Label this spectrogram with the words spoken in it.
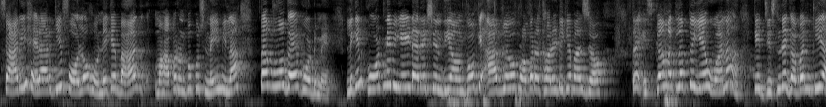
सारी हेरारकी फॉलो होने के बाद वहाँ पर उनको कुछ नहीं मिला, तब वो गए कोर्ट में। लेकिन कोर्ट ने भी यही डायरेक्शन दिया उनको कि आप जो है वो प्रॉपर अथॉरिटी के पास जाओ। तो इसका मतलब तो ये हुआ ना कि जिसने गबन किया,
